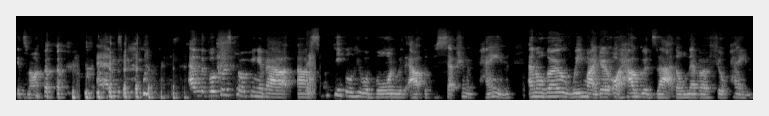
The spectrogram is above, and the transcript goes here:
it's not. and, and the book was talking about uh, some people who were born without the perception of pain. And although we might go, oh, how good's that? They'll never feel pain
